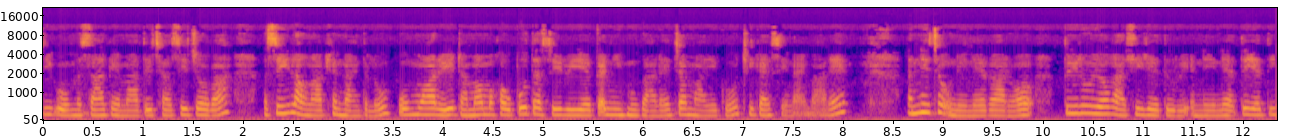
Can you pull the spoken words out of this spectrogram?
တိကိုမစားခင်မှာတေချာဆေးကြောပါအစည်းလောင်တာဖြစ်နိုင်တယ်လို့ပိုးမွားတွေဒါမှမဟုတ်ပိုးသက်ဆေးတွေရဲ့ကန့်ညီမှုကလည်းကျန်းမာရေးကိုထိခိုက်စေနိုင်ပါတယ် အနည်းချုပ်အနေနဲ့ကတော့သွေးတိုးယောဂရှိတဲ့သူတွေအနေနဲ့တရတိ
